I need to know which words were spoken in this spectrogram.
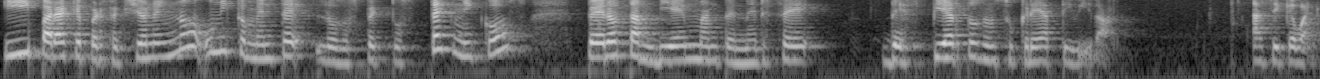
y para que perfeccionen no únicamente los aspectos técnicos, pero también mantenerse despiertos en su creatividad. Así que bueno,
